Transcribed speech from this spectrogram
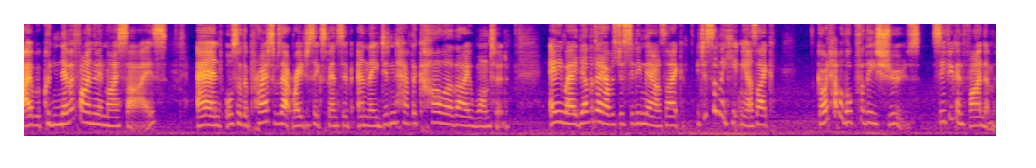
I could never find them in my size. And also the price was outrageously expensive and they didn't have the color that I wanted. Anyway, the other day I was just sitting there, I was like, it just suddenly hit me. I was like, go and have a look for these shoes see if you can find them.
